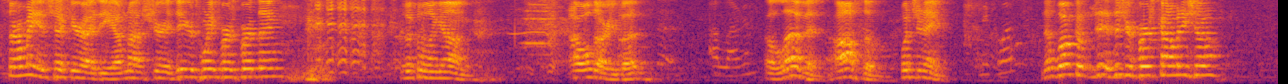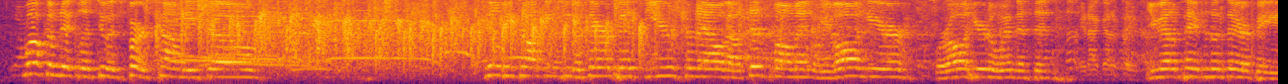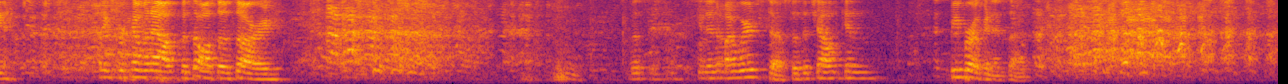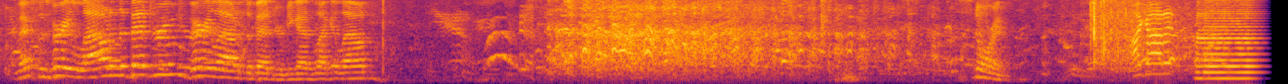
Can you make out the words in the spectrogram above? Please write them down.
Sir, I'm gonna need to check your ID. I'm not sure. Is it your 21st birthday? you look a little young. How old are you, bud? 11. 11. Awesome. What's your name? Nicholas? No, welcome. Is this your first comedy show? Yes. Welcome Nicholas to his first comedy show. He'll be talking to the therapist years from now about this moment, and we've all here, we're all here to witness it. And I gotta pay for You gotta pay for the therapy. Thanks for coming out, but also sorry. Let's, let's get into my weird stuff so the child can be broken inside. Max was very loud in the bedroom. Very loud in the bedroom. You guys like it loud? Snoring. I got it.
